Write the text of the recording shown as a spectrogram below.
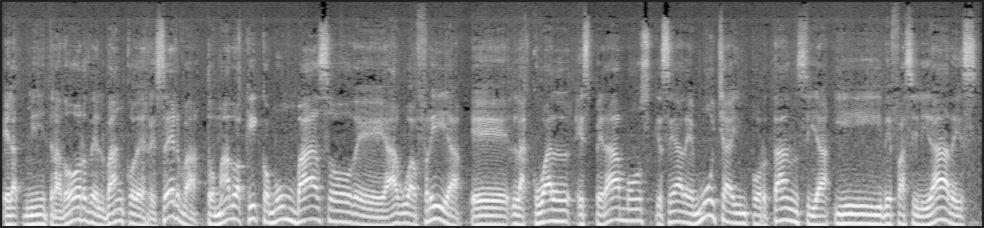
el administrador del Banco de Reserva, tomado aquí como un vaso de agua fría, eh, la cual esperamos que sea de mucha importancia y de facilidades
